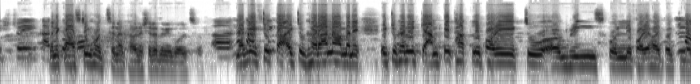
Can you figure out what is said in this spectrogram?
নিশ্চয়ই কাজ মানে কাস্টিং হচ্ছে না তাহলে সেটা তুমি বলছো? নাকি একটু একটু ঘরানা মানে একটুখানি ক্যাম্পে থাকলে পরে একটু গ্রিজ করলে পরে হয়তো একটু না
